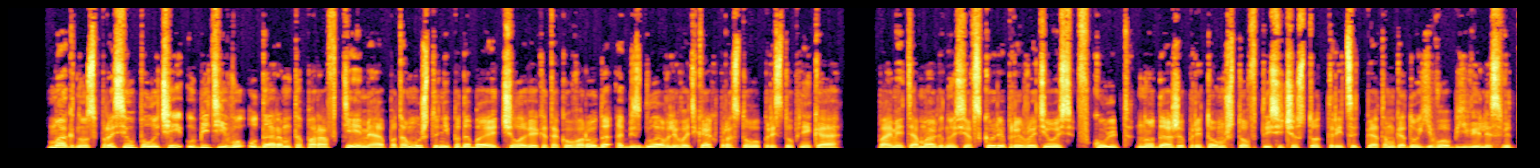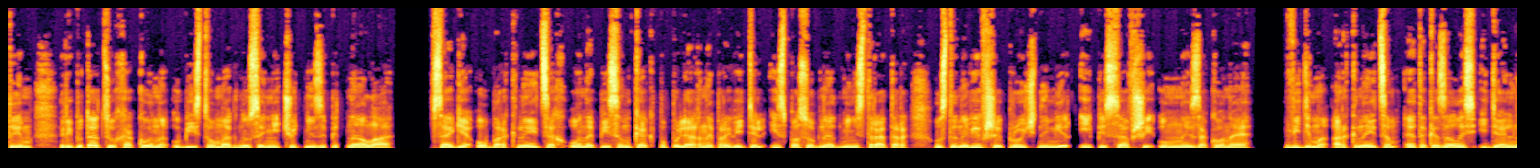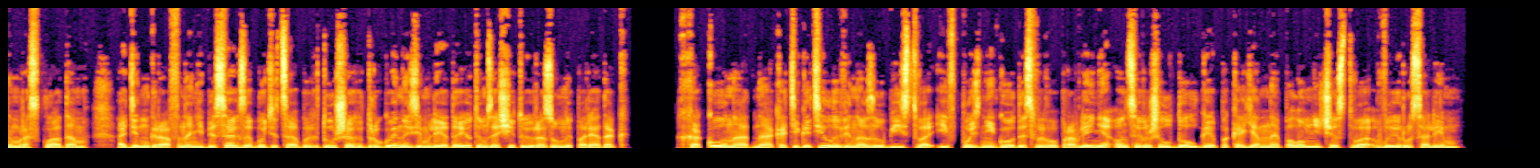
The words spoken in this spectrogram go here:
Магнус просил палачей убить его ударом топора в темя, потому что не подобает человека такого рода обезглавливать как простого преступника. Память о Магнусе вскоре превратилась в культ, но даже при том, что в 1135 году его объявили святым, репутацию Хакона убийство Магнуса ничуть не запятнало. В саге о Баркнейцах он описан как популярный правитель и способный администратор, установивший прочный мир и писавший умные законы. Видимо, аркнейцам это казалось идеальным раскладом. Один граф на небесах заботится об их душах, другой на земле дает им защиту и разумный порядок. Хакона, однако, тяготила вина за убийство, и в поздние годы своего правления он совершил долгое покаянное паломничество в Иерусалим.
